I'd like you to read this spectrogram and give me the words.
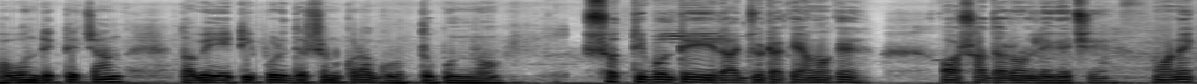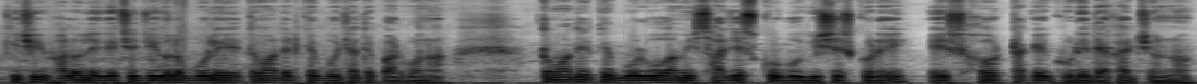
ভবন দেখতে চান, তবে এটি পরিদর্শন করা গুরুত্বপূর্ণ। সত্যি বলতে এই রাজ্যটাকে আমাকে অসাধারণ লেগেছে। অনেক কিছুই ভালো লেগেছে যেগুলো বলে তোমাদেরকে বোঝাতে পারব না। তোমাদেরকে বলব, আমি সাজেস্ট করব বিশেষ করে এই শহরটাকে ঘুরে দেখার জন্য।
